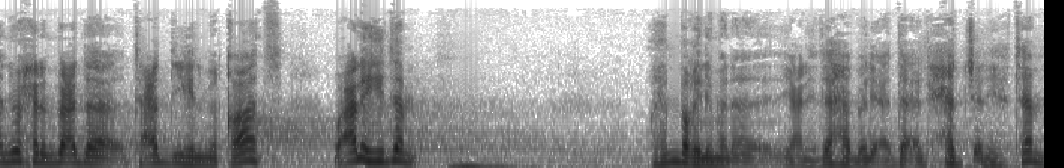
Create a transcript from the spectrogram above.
أن يحرم بعد تعديه الميقات وعليه دم. وينبغي لمن يعني ذهب لأداء الحج أن يهتم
